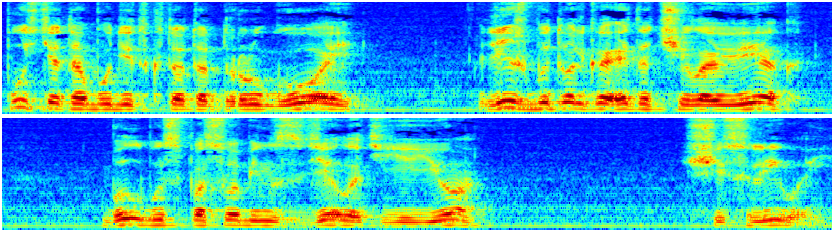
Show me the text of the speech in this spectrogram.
пусть это будет кто-то другой, лишь бы только этот человек был бы способен сделать ее счастливой.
